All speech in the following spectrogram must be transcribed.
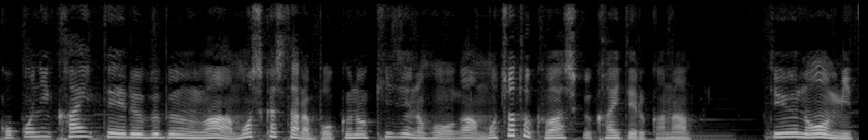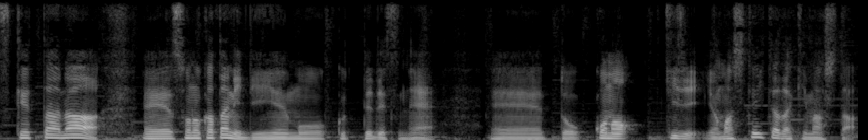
ここに書いている部分は、もしかしたら僕の記事の方がもうちょっと詳しく書いてるかなっていうのを見つけたら、えーその方に DM を送ってですね、えーっと、この記事読ませていただきました。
